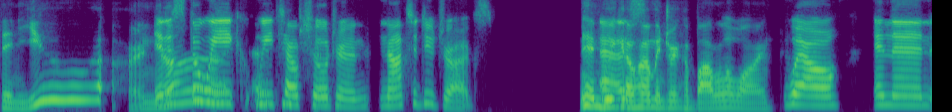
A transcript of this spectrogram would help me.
Then you are it is the week we tell children not to do drugs. and we go home and drink a bottle of wine. Well, and then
